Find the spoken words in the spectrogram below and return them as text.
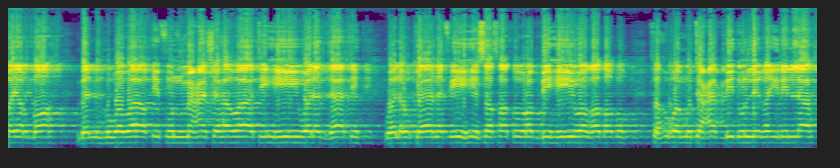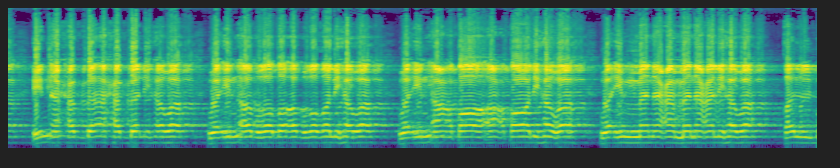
ويرضاه بل هو واقف مع شهواته ولذاته. ولو كان فيه سخط ربه وغضبه فهو متعبد لغير الله. إن أحب أحب لهواه وإن أبغض أبغض لهواه وإن أعطى أعطى لهواه وإن منع منع لهواه قلب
